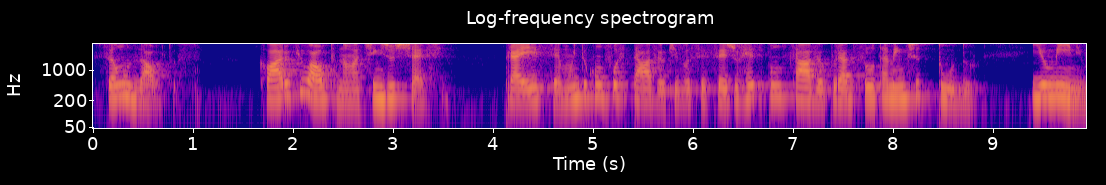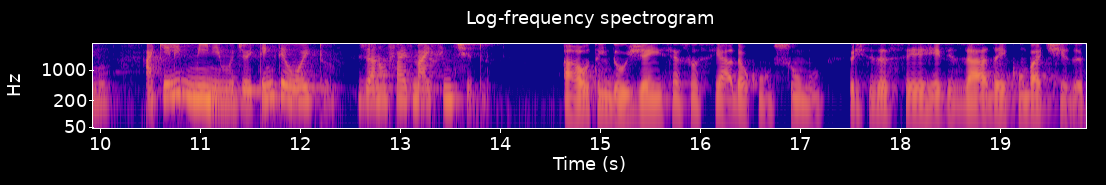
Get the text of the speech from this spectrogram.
são os altos. Claro que o alto não atinge o chefe. Para esse é muito confortável que você seja o responsável por absolutamente tudo. E o mínimo, aquele mínimo de 88 já não faz mais sentido. A autoindulgência associada ao consumo precisa ser revisada e combatida,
